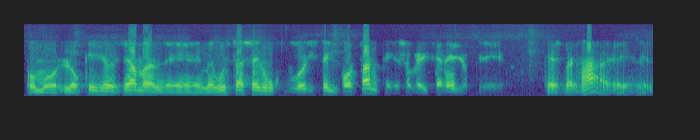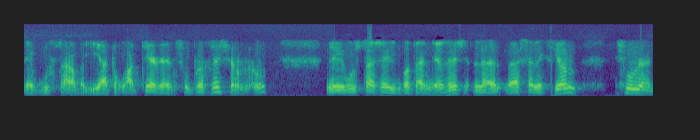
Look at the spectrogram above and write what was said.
como lo que ellos llaman, eh, me gusta ser un futbolista importante, eso que dicen ellos, que, es verdad, eh, le gusta, y a cualquiera en su proceso, ¿no? Le gusta ser importante. Entonces, la, la selección es una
